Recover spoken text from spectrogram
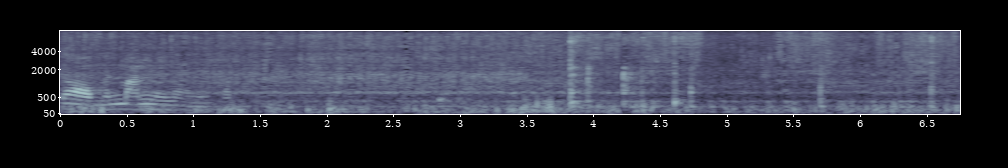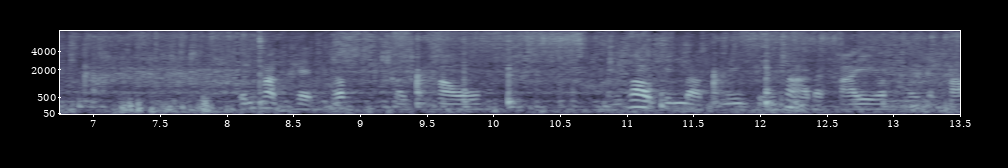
ก็ออกมันๆหน่อยๆครับเป็นผัดเผ็ดครับใบกะเพราผมชอบกินแบบมีถึงข่าตะไคร้ครับใบกะเพรา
